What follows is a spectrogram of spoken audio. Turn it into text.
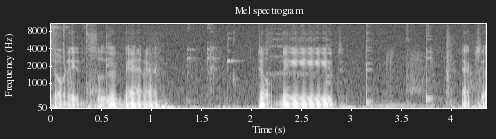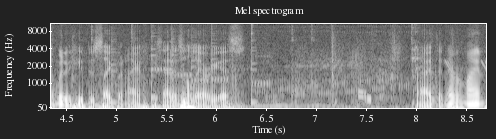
Don't need the lizard banner. Don't need... Actually, I'm going to keep the psycho knife, because that is hilarious. Alright, then never mind.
